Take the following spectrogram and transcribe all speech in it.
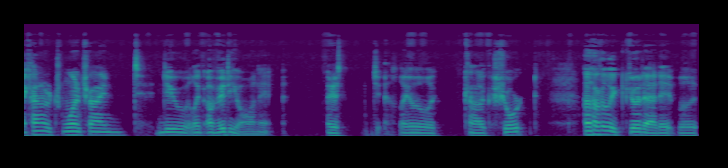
I kind of want to try and do like a video on it. I just like a little, kind of like short. I'm not really good at it, but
